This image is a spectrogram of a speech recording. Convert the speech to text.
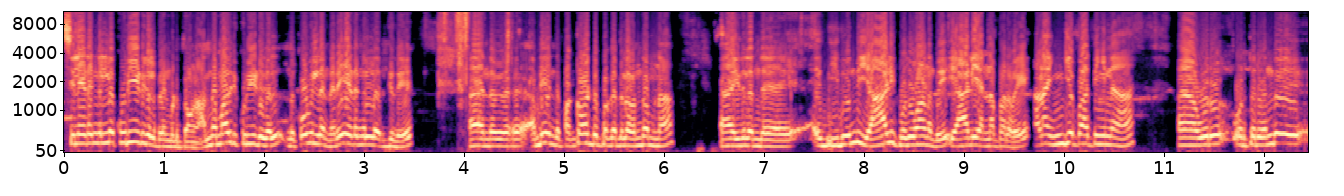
சில இடங்கள்ல குறியீடுகள் பயன்படுத்துவாங்க. அந்த மாதிரி குறியீடுகள் இந்த கோவில்ல நிறைய இடங்கள்ல இருக்குது. இந்த அப்படியே இந்த பக்கவாட்டு பக்கத்துல வந்தோம்னா இதுல இந்த இது- வந்து யாழி பொதுவானது. யாழி அன்னப்பறவை. ஆனா இங்க பாத்தீங்கன்னா ஒரு ஒருத்தர் வந்து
